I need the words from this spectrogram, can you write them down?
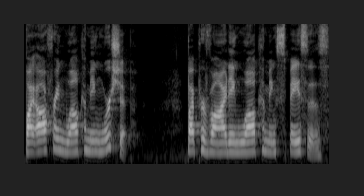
by offering welcoming worship, by providing welcoming spaces,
